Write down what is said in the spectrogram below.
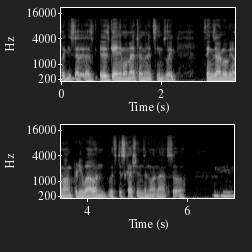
like you said, it has it is gaining momentum, and it seems like things are moving along pretty well, and with discussions and whatnot. So. Mm-hmm.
